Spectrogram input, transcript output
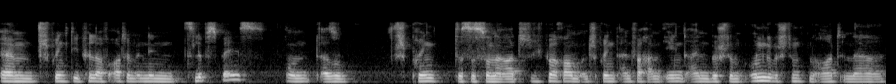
ähm, springt die Pill of Autumn in den Slipspace und also springt, das ist so eine Art Hyperraum und springt einfach an irgendeinen bestimmten, unbestimmten Ort in der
